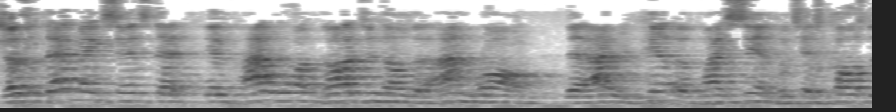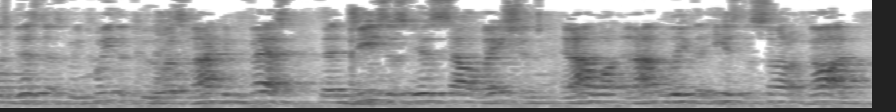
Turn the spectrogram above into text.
Doesn't that make sense that if I want God to know that I'm wrong, that I repent of my sin, which has caused the distance between the two of us, and I confess that Jesus is salvation, and I want and I believe that He is the Son of God,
